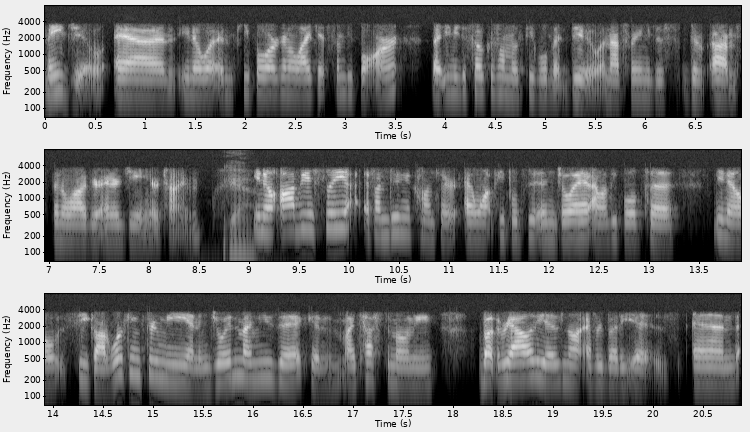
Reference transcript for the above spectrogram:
made you. And you know what? And people are going to like it. Some people aren't. But you need to focus on those people that do, and that's where you need to um, spend a lot of your energy and your time Yeah. you know, obviously, if I'm doing a concert, I want people to enjoy it. I want people to, you know, see God working through me and enjoy my music and my testimony. But the reality is, not everybody is. And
